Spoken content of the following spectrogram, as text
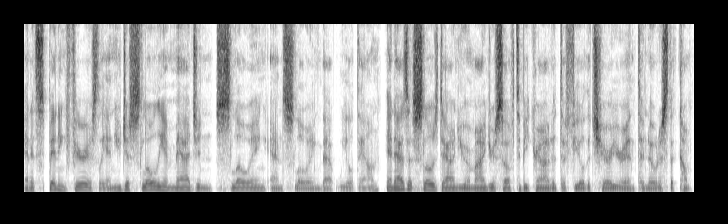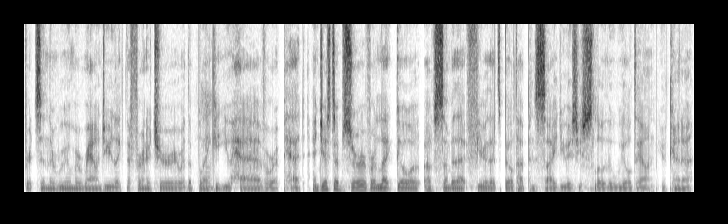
and it's spinning furiously. And you just slowly imagine slowing and slowing that wheel down. And as it slows down, you remind yourself to be grounded, to feel the chair you're in, to notice the comforts in the room around you, like the furniture or the blanket you have or a pet, and just observe or let go of, some of that fear that's built up inside you as you slow the wheel down. You kind of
